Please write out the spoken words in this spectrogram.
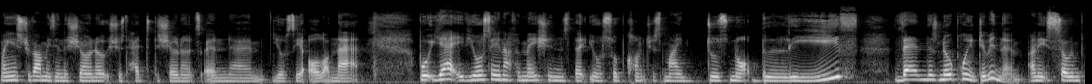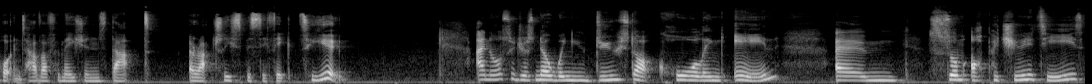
my Instagram is in the show notes. Just head to the show notes and um, you'll see it all on there. But yeah, if you're saying affirmations that your subconscious mind does not believe, then there's no point doing them. And it's so important to have affirmations that are actually specific to you and also just know when you do start calling in um, some opportunities,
